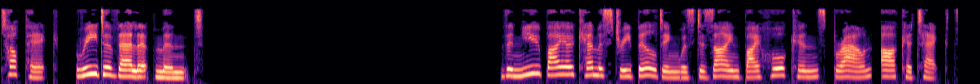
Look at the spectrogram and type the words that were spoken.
Topic: Redevelopment. The new biochemistry building was designed by Hawkins Brown Architects.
